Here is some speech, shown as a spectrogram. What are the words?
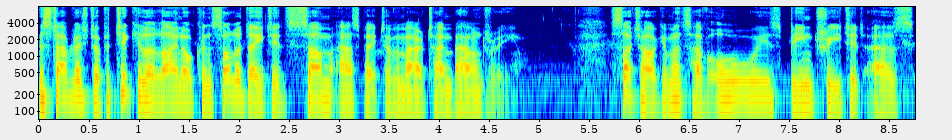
established a particular line or consolidated some aspect of a maritime boundary. Such arguments have always been treated as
